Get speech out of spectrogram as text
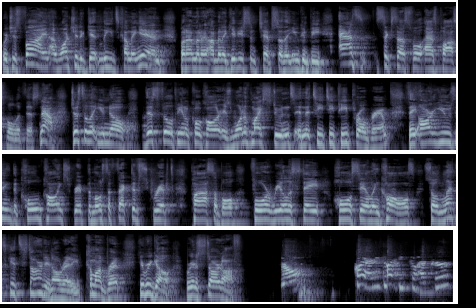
which is fine. I want you to get leads coming in, but I'm going to, I'm going to give you some tips so that you can be as successful as possible with this. Now, just to let you know, this Filipino cold caller is one of my students in the T TTP program. They are using the cold calling script, the most effective script possible for real estate wholesaling calls. So let's get started already. Come on, Brent. Here we go. We're going to start off. Hello? Hi, I need to speak to Hector.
